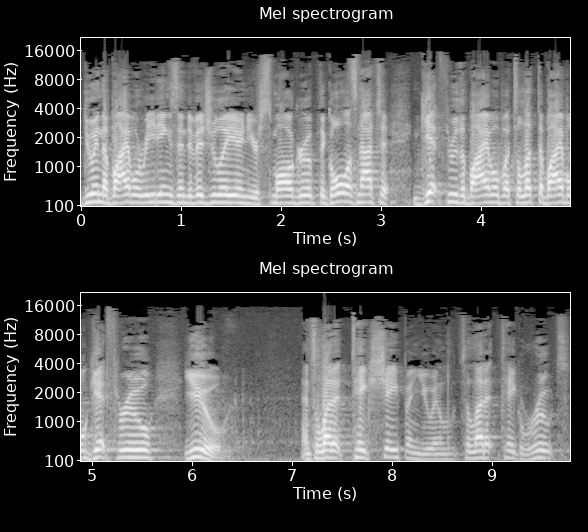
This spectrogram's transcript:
doing the Bible readings individually in your small group, the goal is not to get through the Bible, but to let the Bible get through you, and to let it take shape in you, and to let it take root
